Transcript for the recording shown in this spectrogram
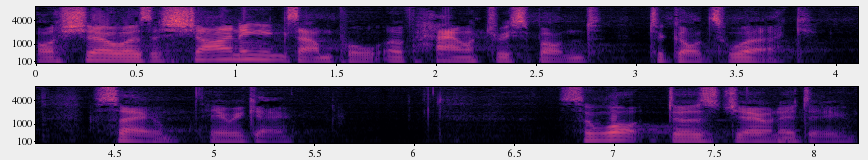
or show us a shining example of how to respond to God's work. So, here we go. So, what does Jonah do?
